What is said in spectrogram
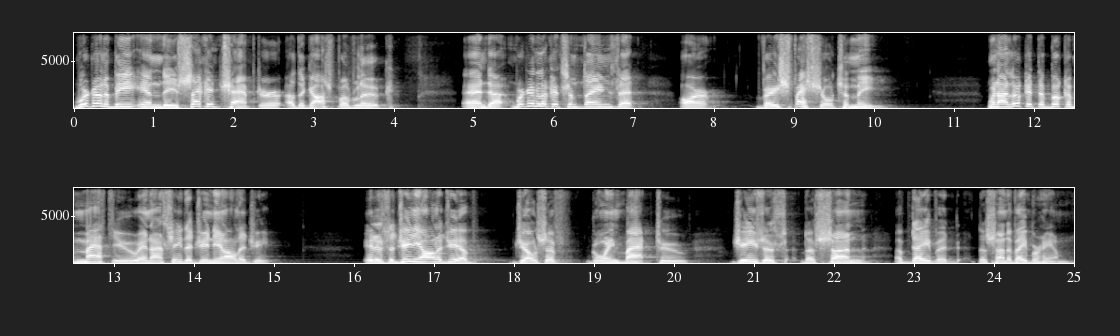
We're going to be in the second chapter of the Gospel of Luke, and uh, we're going to look at some things that are very special to me. When I look at the book of Matthew and I see the genealogy, it is the genealogy of Joseph going back to Jesus, the son of David, the son of Abraham.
